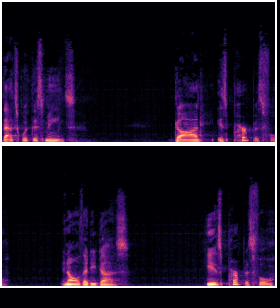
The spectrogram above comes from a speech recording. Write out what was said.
That's what this means. God is purposeful in all that he does. He is purposeful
